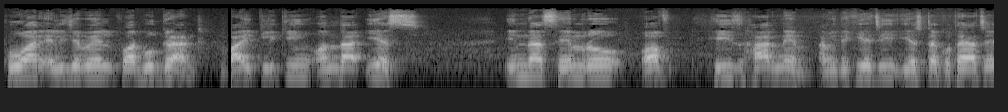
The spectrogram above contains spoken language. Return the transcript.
who are eligible for book grant by clicking on the yes in the same row of his her name আমি দেখিয়েছি ইয়েসটা কোথায় আছে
